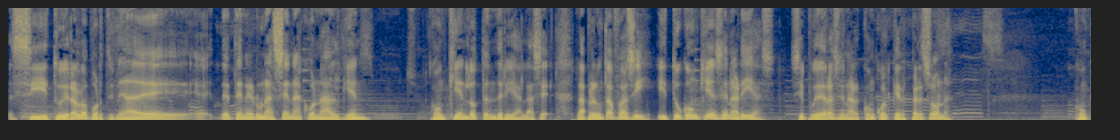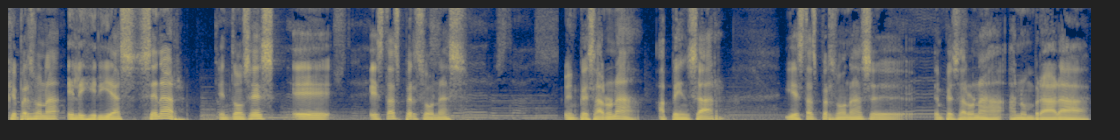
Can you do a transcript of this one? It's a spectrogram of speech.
si tuviera la oportunidad de, tener una cena con alguien, ¿con quién lo tendría? La, la, pregunta fue así, ¿y tú con quién cenarías si pudieras cenar con cualquier persona? ¿Con qué persona elegirías cenar? Entonces, eh, estas personas empezaron a, pensar y estas personas eh, empezaron a nombrar a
